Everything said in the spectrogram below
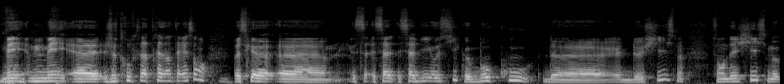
Mais, mais euh, je trouve ça très intéressant. Parce que euh, ça, ça- ça dit aussi que beaucoup de, de schismes sont des schismes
